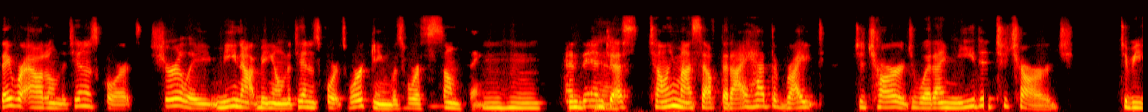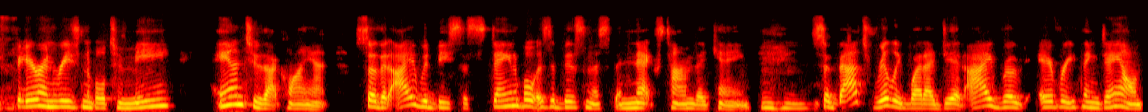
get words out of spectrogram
they were out on the tennis courts. Surely me not being on the tennis courts working was worth something. Mm-hmm. And then Yeah. just telling myself that I had the right to charge what I needed to charge to be fair and reasonable to me and to that client so that I would be sustainable as a business the next time they came. Mm-hmm. So that's really what I did. I wrote everything down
